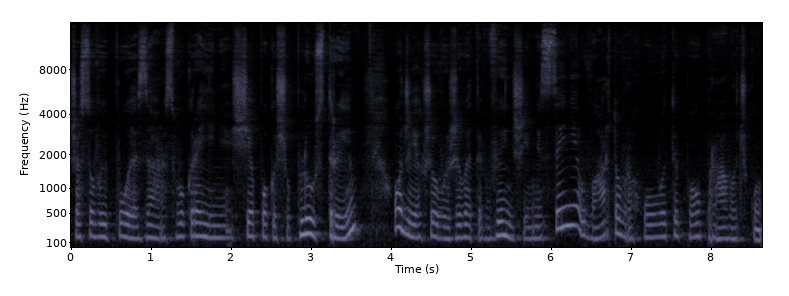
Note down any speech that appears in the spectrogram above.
Часовий пояс зараз в Україні ще поки що плюс 3. Отже, якщо ви живете в іншій місцині, варто враховувати поправочку.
